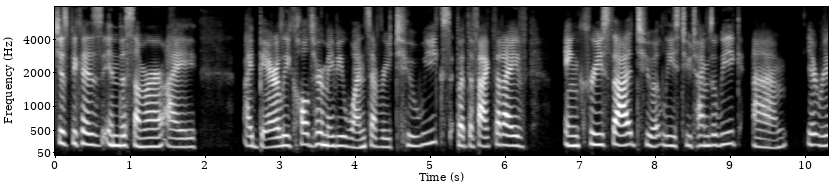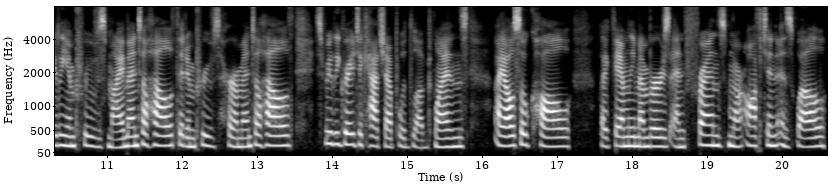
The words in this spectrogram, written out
just because in the summer I I barely called her maybe once every 2 weeks, but the fact that I've increased that to at least 2 times a week, um, it really improves my mental health, it improves her mental health. It's really great to catch up with loved ones. I also call like family members and friends more often as well.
